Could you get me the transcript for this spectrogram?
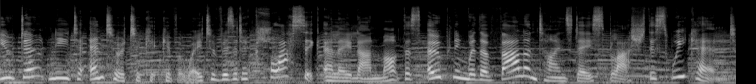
You don't need to enter a ticket giveaway to visit a classic LA landmark that's opening with a Valentine's Day splash this weekend.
